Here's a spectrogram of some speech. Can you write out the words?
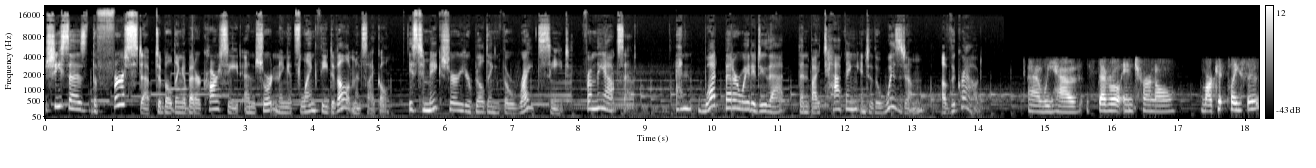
She says the first step to building a better car seat and shortening its lengthy development cycle is to make sure you're building the right seat from the outset. And what better way to do that than by tapping into the wisdom of the crowd? Uh, we have several internal marketplaces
